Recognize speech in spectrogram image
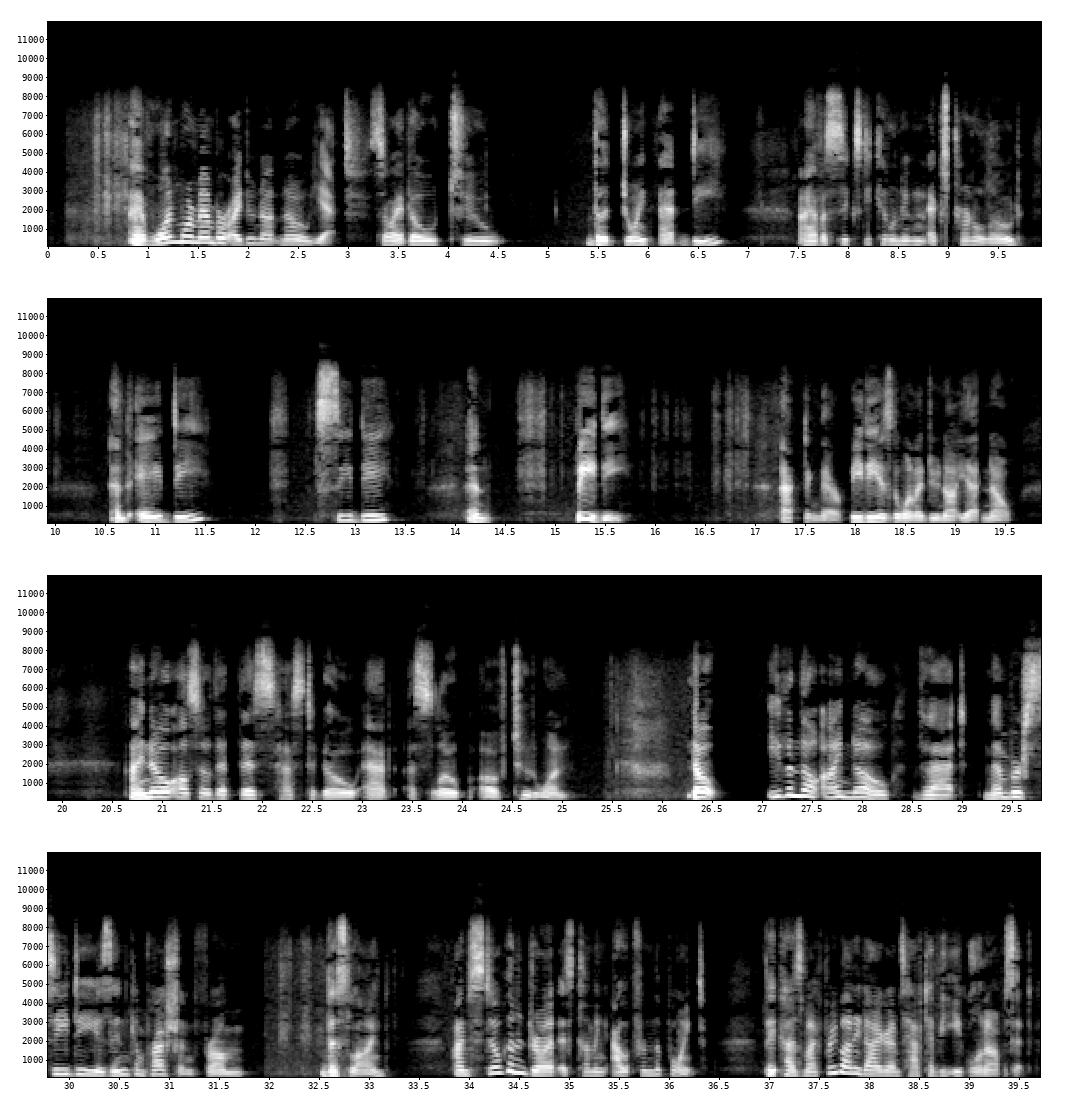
I have one more member I do not know yet, so I go to the joint at D, I have a 60 kilonewton external load, and AD, CD, and BD acting there. BD is the one I do not yet know. I know also that this has to go at a slope of 2 to 1. No, even though I know that member CD is in compression from this line, I'm still going to draw it as coming out from the point because my free body diagrams have to be equal and opposite.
